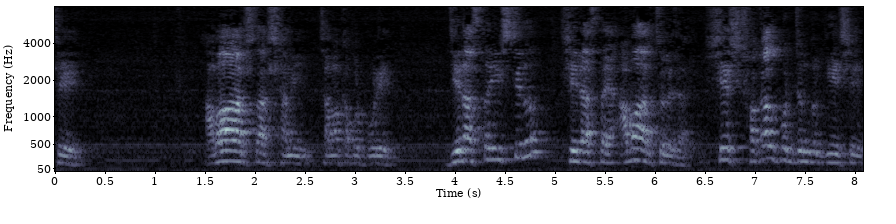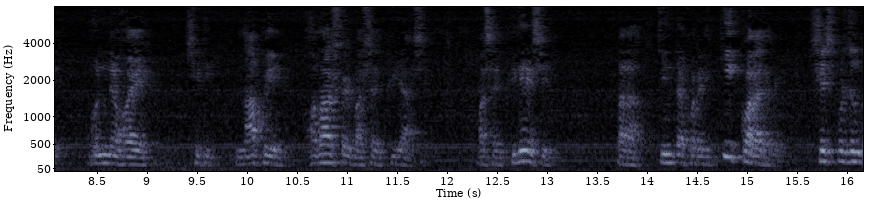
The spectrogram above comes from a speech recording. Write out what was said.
সে আবার তার স্বামী জামা কাপড় পরে যে রাস্তায় এসেছিল, সেই রাস্তায় আবার চলে যায়। শেষ সকাল পর্যন্ত গিয়ে সে অন্য হয়ে সেটি না পেয়ে হতাশ হয়ে বাসায় ফিরে আসে। বাসায় ফিরে এসে তারা চিন্তা করে কি করা যাবে? শেষ পর্যন্ত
